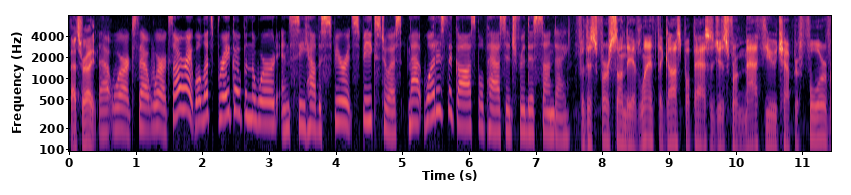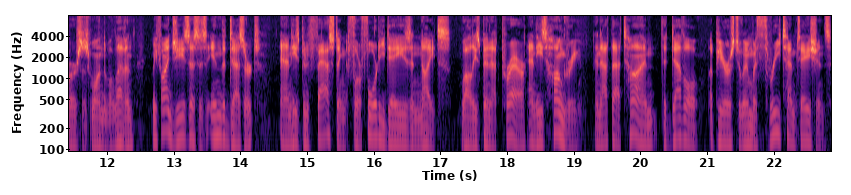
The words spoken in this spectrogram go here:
That's right. That works. That works. All right. Well, let's break open the word and see how the Spirit speaks to us. Matt, what is the gospel passage for this Sunday? For this first Sunday of Lent, the gospel passage is from Matthew chapter 4, verses 1 to 11. We find Jesus is in the desert and he's been fasting for 40 days and nights while he's been at prayer, and he's hungry. And at that time, the devil appears to him with three temptations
